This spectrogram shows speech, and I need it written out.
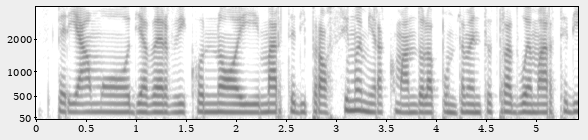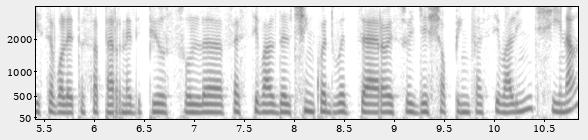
Speriamo di avervi con noi martedì prossimo e mi raccomando l'appuntamento tra due martedì se volete saperne di più sul Festival del 520 e sugli shopping festival in Cina.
